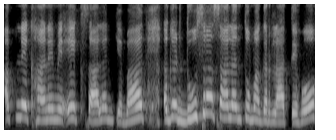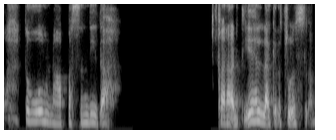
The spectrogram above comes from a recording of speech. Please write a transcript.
اپنے کھانے میں ایک سالن کے بعد اگر دوسرا سالن تم اگر لاتے ہو تو وہ ناپسندیدہ قرار دیے اللہ کے رسول اسلام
